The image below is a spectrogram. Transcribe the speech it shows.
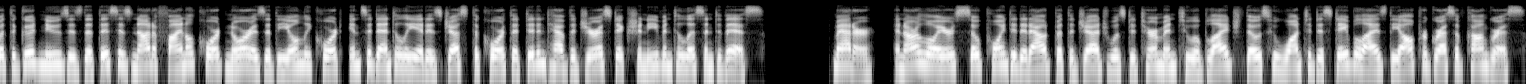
But the good news is that this is not a final court nor is it the only court, incidentally, it is just the court that didn't have the jurisdiction even to listen to this matter. And our lawyers so pointed it out, but the judge was determined to oblige those who want to destabilize the All Progressive Congress.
